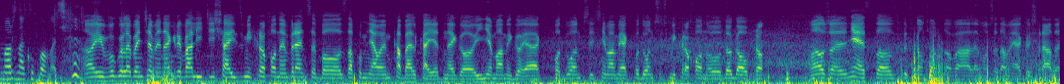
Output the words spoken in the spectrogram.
można kupować. No i w ogóle będziemy nagrywali dzisiaj z mikrofonem w ręce, bo zapomniałem kabelka jednego i nie mamy go jak podłączyć, nie mamy jak podłączyć mikrofonu do GoPro. Może nie jest to zbyt komfortowe, ale może damy jakoś radę.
